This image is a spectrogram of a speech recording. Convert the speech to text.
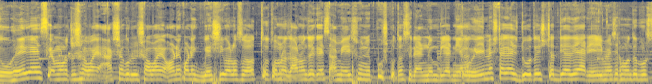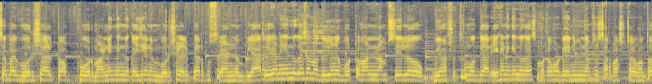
তো হয়ে গেছে কেমন হচ্ছে সবাই? আশা করি সবাই অনেক অনেক বেশি ভালো আছো। তো তোমরা জানো যে গেছে আমি এই শুনে পুশ করতেছি র্যান্ডম প্লেয়ার নিয়ে। এই ম্যাচটা গাইস দুটো স্টার দিয়ে দেয় আর এই ম্যাচের মধ্যে পড়ছে ভাই বরিশাল টপ ফোর মানে কিন্তু গাইস এখানে বরিশালের প্লেয়ার পড়ছে র্যান্ডম প্লেয়ার এখানে কিন্তু গাইস আমরা দুজনে বর্তমানে নাম ছিল বিমা শক্তির মধ্যে। আর এখানে কিন্তু গাইস মোটামুটি এনিমি নামছে চার পাঁচটার মতো।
